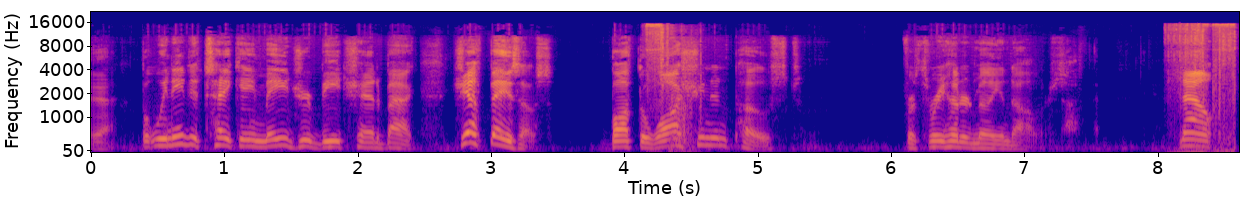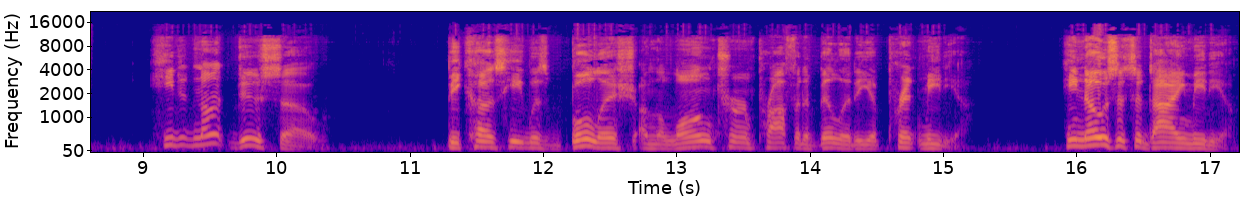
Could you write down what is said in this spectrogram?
Yeah. but we need to take a major beachhead back. Jeff Bezos bought the Washington Post for $300 million. Now, he did not do so because he was bullish on the long term profitability of print media. He knows it's a dying medium.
